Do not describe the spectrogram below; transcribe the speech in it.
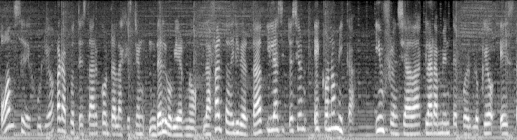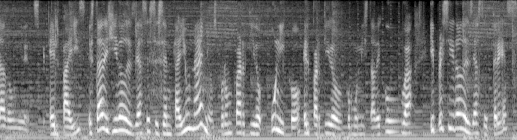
11 de julio para protestar contra la gestión del gobierno, la falta de libertad y la situación económica influenciada claramente por el bloqueo estadounidense. El país está dirigido desde hace 61 años por un partido único, el Partido Comunista de Cuba, y presidido desde hace tres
